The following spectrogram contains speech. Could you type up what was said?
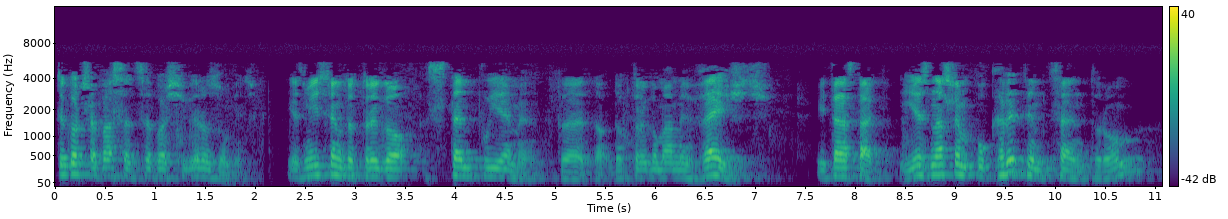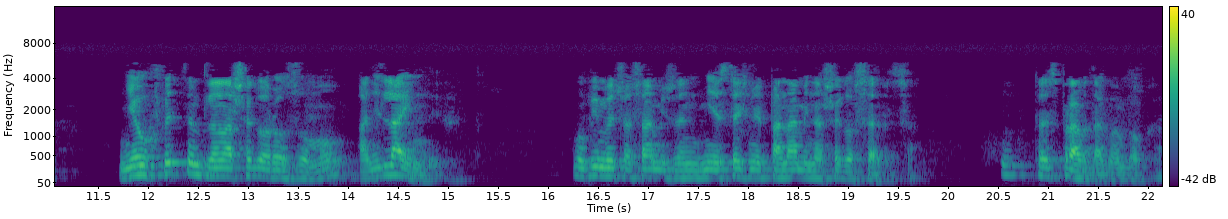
Tylko trzeba serce właściwie rozumieć jest miejscem, do którego wstępujemy, do, do którego mamy wejść. I teraz tak, jest naszym ukrytym centrum, nieuchwytnym dla naszego rozumu, ani dla innych. Mówimy czasami, że nie jesteśmy panami naszego serca. To jest prawda głęboka.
